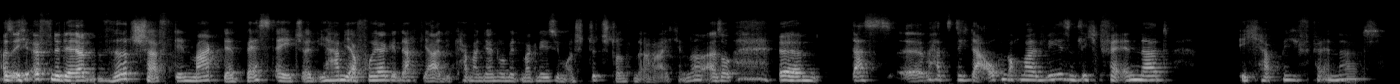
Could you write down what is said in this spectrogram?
also ich öffne der Wirtschaft den Markt der Best Ager. Die haben ja vorher gedacht, ja, die kann man ja nur mit Magnesium und Stützstrümpfen erreichen. Ne? Also ähm, das äh, hat sich da auch nochmal wesentlich verändert. Ich habe mich verändert.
